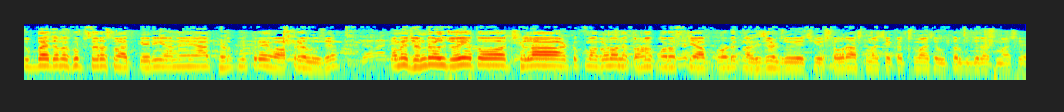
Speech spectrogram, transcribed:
સુખભાઈ તમે ખૂબ સરસ વાત કરી અને આ ખેડૂત મિત્રએ વાપરેલું છે. અમે જનરલ જોઈએ તો છેલ્લા ટૂંકમાં ગણો ને ત્રણેક વર્ષથી આ પ્રોડક્ટના રિઝલ્ટ જોઈએ છીએ. સૌરાષ્ટ્રમાં છે કચ્છમાં છે ઉત્તર ગુજરાતમાં છે.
